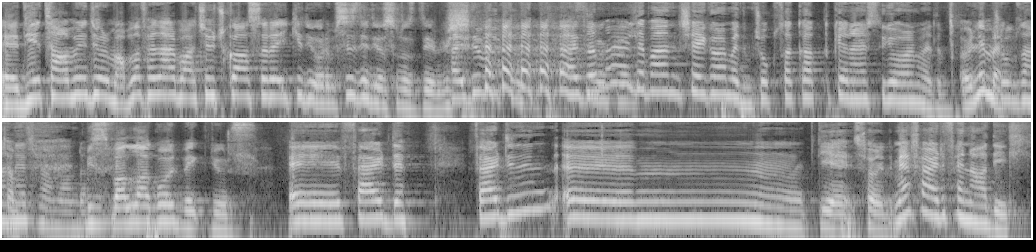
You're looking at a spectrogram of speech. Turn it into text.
E, diye tahmin ediyorum. Abla Fenerbahçe 3 Galatasaray 2 diyorum. Siz ne diyorsunuz demiş. Hadi bakalım. Hadi bakalım. Samuel'de ben şey görmedim. Çok sakatlık enerjisi görmedim. Öyle mi? Çok zannetmem onda. Biz vallahi gol bekliyoruz. Ee, Ferdi. Ferdi'nin eee, diye söyledim. Yani Ferdi fena değil.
